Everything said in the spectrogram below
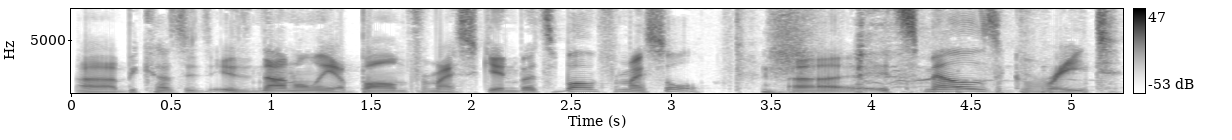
Uh, because it is not only a balm for my skin, but it's a balm for my soul. Uh, it smells great.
